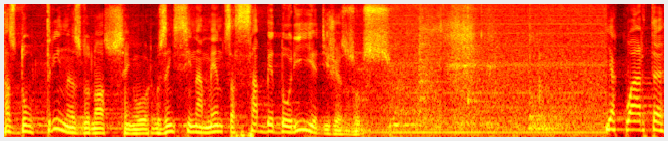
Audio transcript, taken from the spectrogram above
as doutrinas do nosso Senhor, os ensinamentos, a sabedoria de Jesus. E a quarta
